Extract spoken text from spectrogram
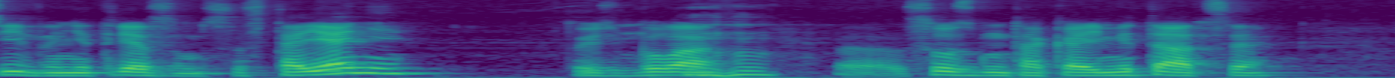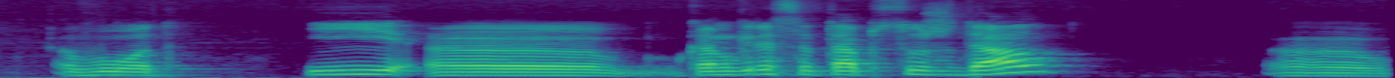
сильно нетрезвом состоянии то есть была угу. создана такая имитация. Вот. И э, Конгресс это обсуждал. Э,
